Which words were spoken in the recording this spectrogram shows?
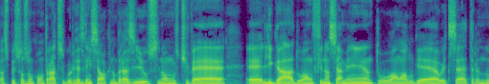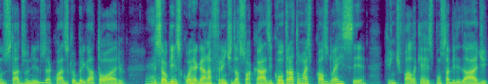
as pessoas não contratam seguro residencial aqui no Brasil se não estiver é, ligado a um financiamento, a um aluguel, etc. Nos Estados Unidos é quase que obrigatório. É. Se alguém escorregar na frente da sua casa, e contratam mais por causa do RC, que a gente fala que é a responsabilidade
